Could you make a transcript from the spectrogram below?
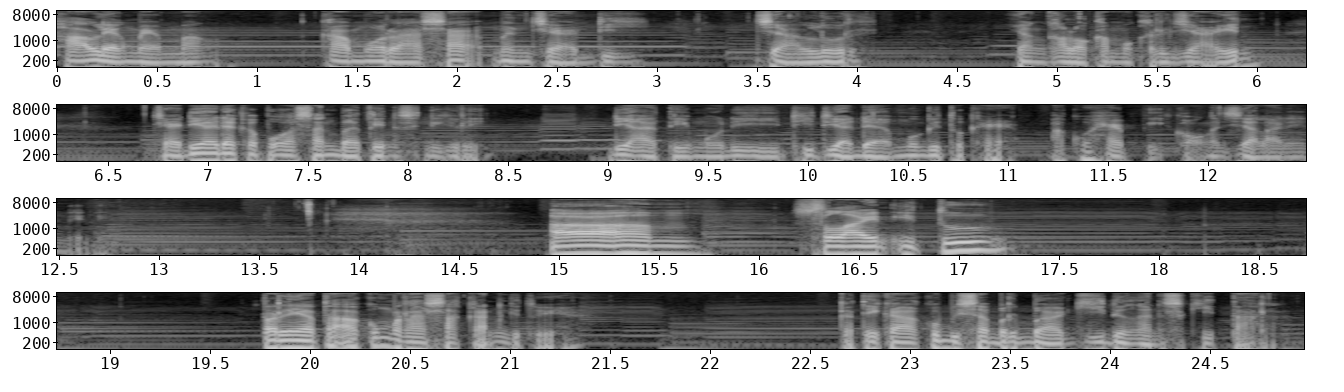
hal yang memang kamu rasa menjadi jalur yang kalau kamu kerjain jadi ada kepuasan batin sendiri di hatimu di di diadamu gitu kayak aku happy kok ngejalanin ini. Um, selain itu ternyata aku merasakan gitu ya ketika aku bisa berbagi dengan sekitar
